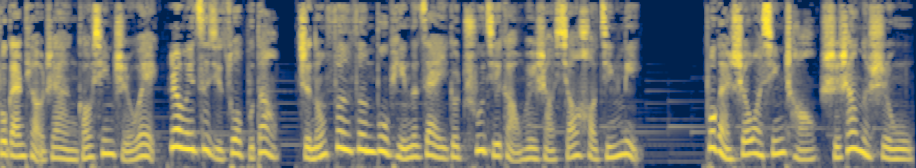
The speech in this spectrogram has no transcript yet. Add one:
不敢挑战高薪职位，认为自己做不到，只能愤愤不平的在一个初级岗位上消耗精力；不敢奢望新潮、时尚的事物，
